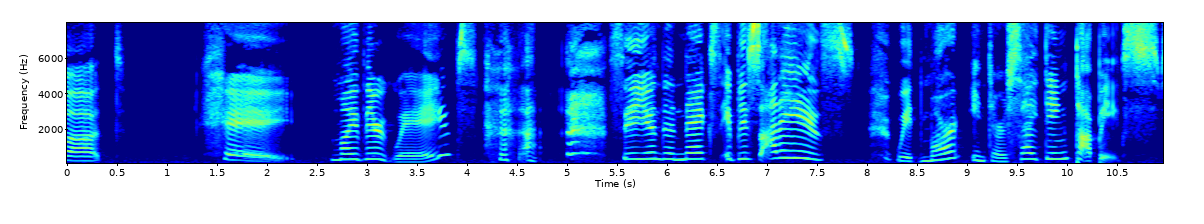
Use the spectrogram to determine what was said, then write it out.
But hey, my dear waves, see you in the next episodes with more interesting topics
